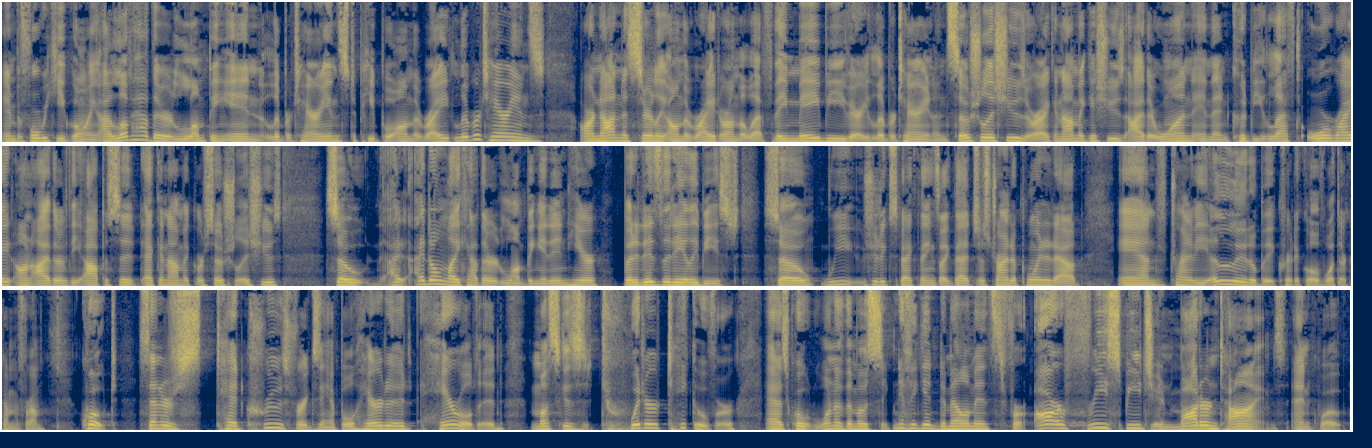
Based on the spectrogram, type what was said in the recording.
And before we keep going, I love how they're lumping in libertarians to people on the right. Libertarians are not necessarily on the right or on the left. They may be very libertarian on social issues or economic issues, either one, and then could be left or right on either of the opposite economic or social issues. So I, I don't like how they're lumping it in here, but it is the Daily Beast. So we should expect things like that, just trying to point it out and trying to be a little bit critical of what they're coming from. Quote, Senator Ted Cruz, for example, heralded, heralded Musk's Twitter takeover as, quote, one of the most significant developments for our free speech in modern times, end quote.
